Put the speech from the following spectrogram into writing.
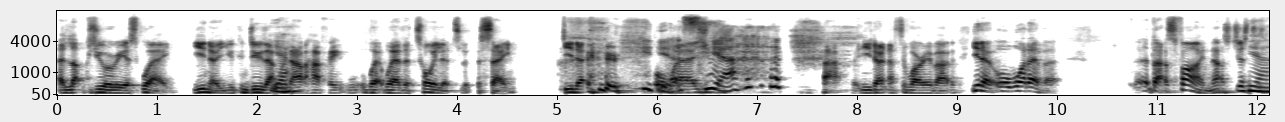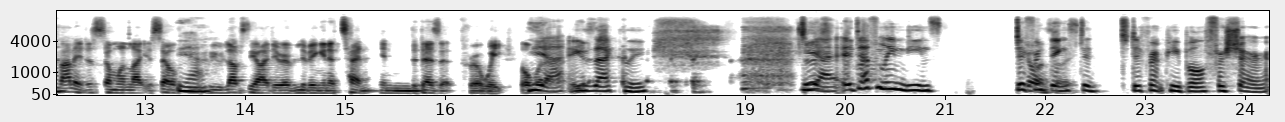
a luxurious way. You know, you can do that yeah. without having where, where, the toilets look the same. You know, or yes, where you, yeah, and you don't have to worry about you know, or whatever that's fine. That's just yeah. as valid as someone like yourself yeah. who, loves the idea of living in a tent in the desert for a week. yeah, exactly. yeah, it definitely means different on, things to different people for sure.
